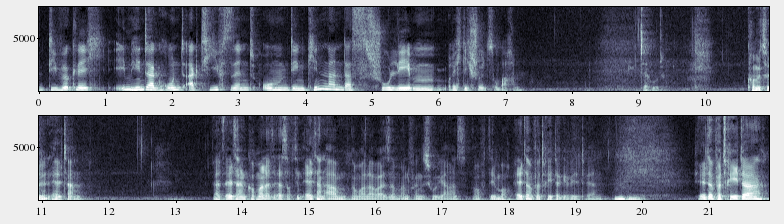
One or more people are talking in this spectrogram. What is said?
die wirklich im Hintergrund aktiv sind, um den Kindern das Schulleben richtig schön zu machen. Sehr gut. Kommen wir zu den Eltern. Als Eltern kommt man als erstes auf den Elternabend normalerweise am Anfang des Schuljahres, auf dem auch Elternvertreter gewählt werden. Mhm. Die Elternvertreter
